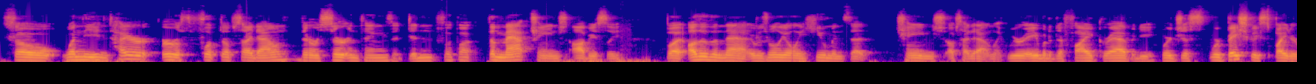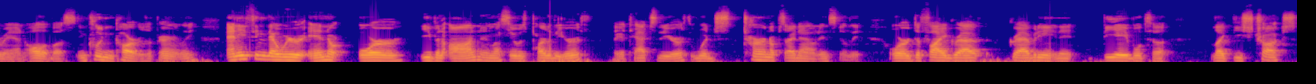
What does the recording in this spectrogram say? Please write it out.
So, when the entire Earth flipped upside down, there were certain things that didn't flip up. The map changed, obviously, but other than that, it was really only humans that changed upside down. Like we were able to defy gravity. We're just we're basically Spider-Man, all of us, including cars apparently. Anything that we were in or, or even on, unless it was part of the Earth, like attached to the Earth, would turn upside down instantly, or defy gra- gravity and it be able to, like these trucks,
